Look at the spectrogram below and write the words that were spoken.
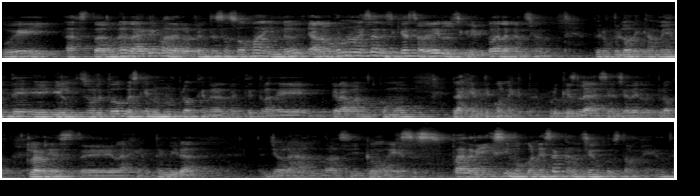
Güey, hasta una lágrima de repente se asoma y no, a lo mejor no necesitas ni siquiera saber el significado de la canción, pero melódicamente, eh, y sobre todo ves que en un blog generalmente eh, graban cómo la gente conecta, porque es la esencia del blog. Claro. Este, la gente mira llorando así como, eso es padrísimo con esa canción justamente.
